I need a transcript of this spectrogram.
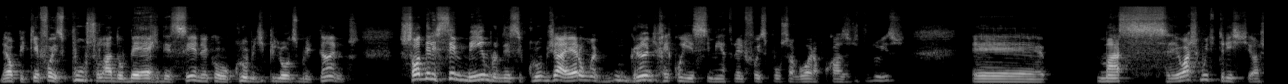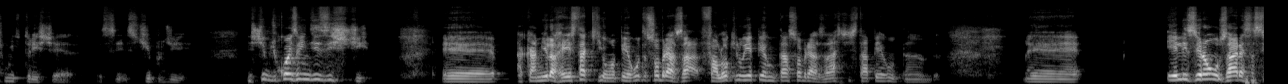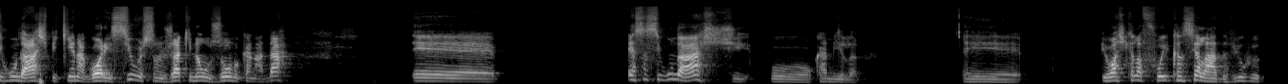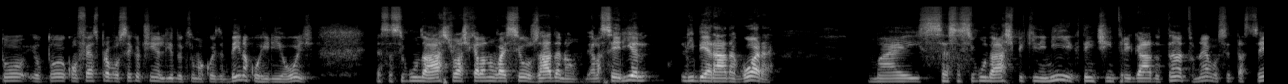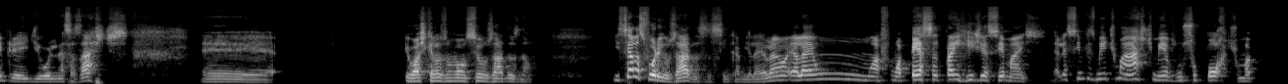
Né, o Piquet foi expulso lá do BRDC, né, que é o clube de pilotos britânicos. Só dele ser membro desse clube já era uma, um grande reconhecimento. Né? Ele foi expulso agora por causa de tudo isso. É, mas eu acho muito triste, eu acho muito triste esse, esse, tipo de esse tipo de coisa ainda existir. É, a Camila Reis está aqui, uma pergunta sobre as falou que não ia perguntar sobre as artes, está perguntando. É, eles irão usar essa segunda arte pequena agora em Silverstone, já que não usou no Canadá? É, essa segunda haste, o Camila, é, eu acho que ela foi cancelada, viu? Eu tô, eu tô, eu confesso para você que eu tinha lido aqui uma coisa bem na correria hoje. Essa segunda haste, eu acho que ela não vai ser usada não. Ela seria liberada agora, mas essa segunda haste pequenininha que tem te intrigado tanto, né? Você está sempre aí de olho nessas hastes. É, eu acho que elas não vão ser usadas não. E se elas forem usadas, assim, Camila, ela, ela é um, uma, uma, peça para enrijecer mais. Ela é simplesmente uma haste mesmo, um suporte, uma,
